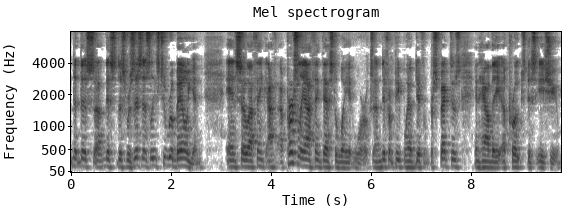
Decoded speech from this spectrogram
this, uh, this, this resistance leads to rebellion. And so I think, I, personally, I think that's the way it works. And different people have different perspectives in how they approach this issue.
